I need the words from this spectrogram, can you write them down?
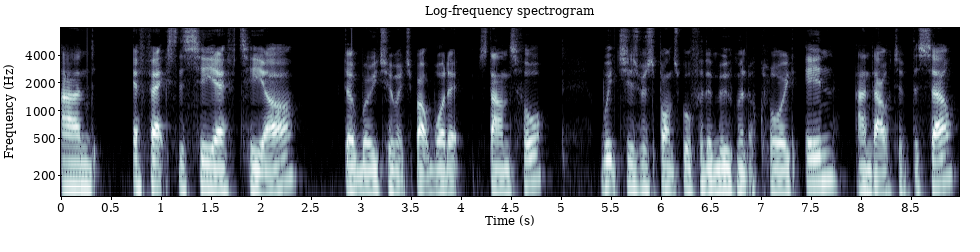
and affects the CFTR. Don't worry too much about what it stands for, which is responsible for the movement of chloride in and out of the cell.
